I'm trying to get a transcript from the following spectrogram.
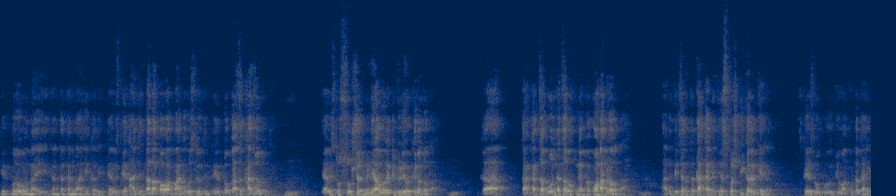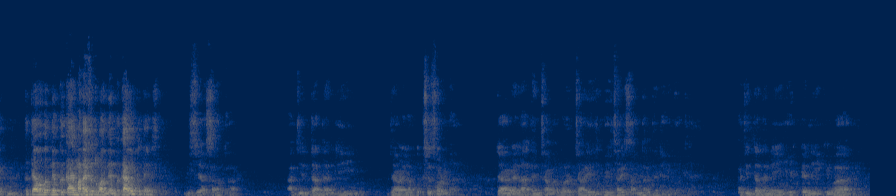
हे बरोबर नाही जनता त्यांना हे करेल. त्यावेळेस ते अजितदादा पवार मागे बसले होते ते लोक असं खाजवत होते. त्यावेळेस तो सोशल मीडियावर एक व्हिडिओ फिरत होता. का काकांचा बोलण्याचा रूप नेमका कोणाकडे होता? आणि त्याच्यानंतर काकांनी जे स्पष्टीकरण केलं फेसबुक किंवा कुठं काय तर त्याबाबत नेमकं काय म्हणायचं तुम्हाला? नेमकं काय होतं त्यावेळेस? विषय असा होता अजितदादांनी ज्या वेळेला पक्ष सोडला त्यावेळेला त्यांच्याबरोबर चाळीस बेचाळीस आमदार त्या ठिकाणी होते. अजितदादांनी एकट्याने किंवा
